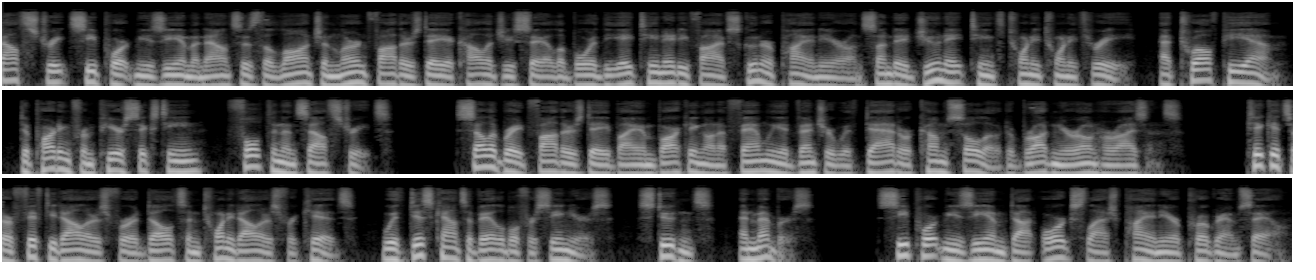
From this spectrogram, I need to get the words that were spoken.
South Street Seaport Museum announces the launch and Learn Father's Day Ecology Sail aboard the 1885 schooner Pioneer on Sunday, June 18, 2023, at 12 p.m., departing from Pier 16, Fulton and South Streets. Celebrate Father's Day by embarking on a family adventure with dad or come solo to broaden your own horizons. Tickets are $50 for adults and $20 for kids, with discounts available for seniors, students, and members. Seaportmuseum.org/pioneer program sale.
